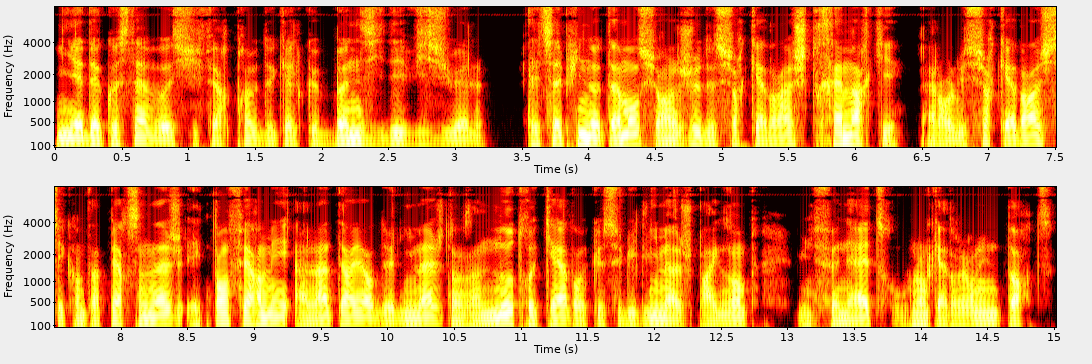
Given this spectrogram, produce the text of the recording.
Nia d'Acosta va aussi faire preuve de quelques bonnes idées visuelles. Elle s'appuie notamment sur un jeu de surcadrage très marqué. Alors le surcadrage, c'est quand un personnage est enfermé à l'intérieur de l'image dans un autre cadre que celui de l'image, par exemple une fenêtre ou l'encadrure d'une porte.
